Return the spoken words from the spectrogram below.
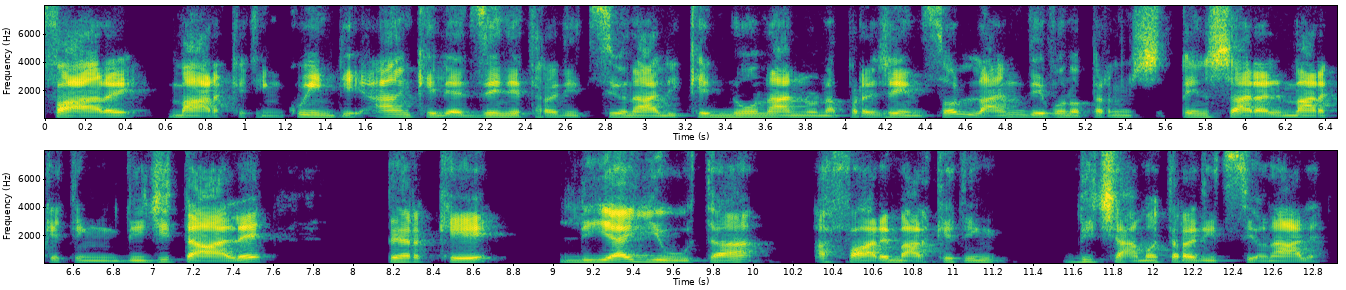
fare marketing. Quindi anche le aziende tradizionali che non hanno una presenza online devono pensare al marketing digitale perché li aiuta a fare marketing, diciamo, tradizionale.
